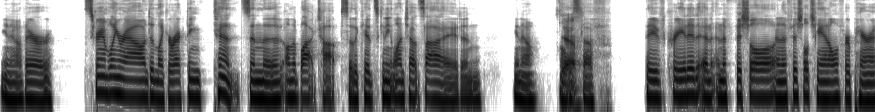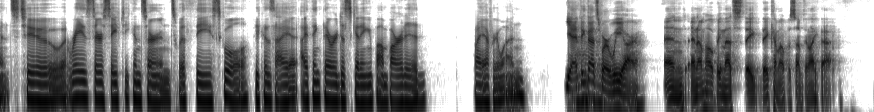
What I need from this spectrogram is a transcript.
you know, they're scrambling around and like erecting tents in the on the blacktop so the kids can eat lunch outside and you know, all Yeah. this stuff. They've created an, an official an official channel for parents to raise their safety concerns with the school because I I think they were just getting bombarded by everyone. yeah, I think that's um, where we are, and and I'm hoping that's they they come up with something like that,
